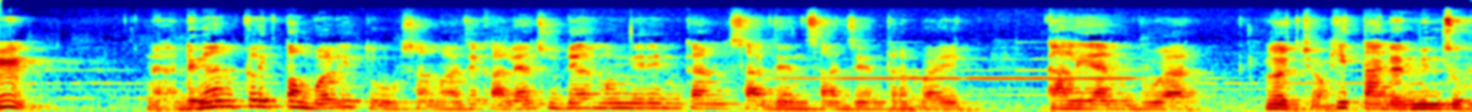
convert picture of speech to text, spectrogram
Hmm, Nah, dengan klik tombol itu, sama aja kalian sudah mengirimkan sajian-sajian terbaik kalian buat lucu. kita dan Minsuh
